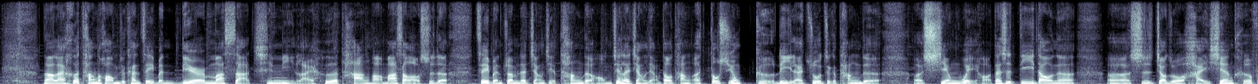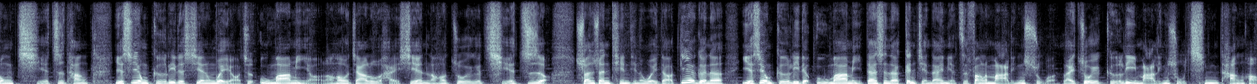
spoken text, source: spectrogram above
那来喝汤的话，我们就看这一本 Dear Masa，请你来喝汤哈。Masa 老师的这一本专门在讲解汤的哈。我们今天来讲两道汤，而都是用蛤蜊来做这个汤的呃鲜味哈。但是第一道呢。呃，是叫做海鲜和风茄汁汤，也是用蛤蜊的鲜味哦，就是乌妈咪哦，然后加入海鲜，然后做一个茄汁哦，酸酸甜甜的味道。第二个呢，也是用蛤蜊的乌妈咪，但是呢更简单一点，只放了马铃薯啊来做一个蛤蜊马铃薯清汤哈。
